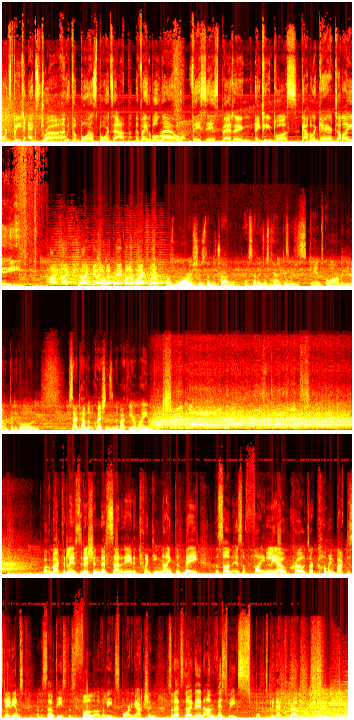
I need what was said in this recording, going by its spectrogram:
Sportsbeat Extra with the Boyle Sports app. Available now. This is betting. 18 plus. Gamblingcare.ie. I'd like to thank you, the people of Wexford. There's more issues than the travel. I said I just can't do it. As games go on and you don't get a goal, you start to have little questions in the back of your mind. Welcome back to the latest edition this Saturday, the 29th of May. The sun is finally out, crowds are coming back to stadiums, and the southeast is full of elite sporting action. So let's dive in on this week's Sportsbeat Extra.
